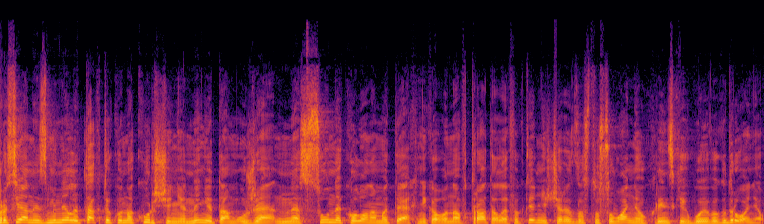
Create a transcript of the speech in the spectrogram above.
Росіяни змінили тактику на Курщині. Нині там уже не суне колонами техніка. Вона втратила ефективність через застосування українських бойових дронів.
